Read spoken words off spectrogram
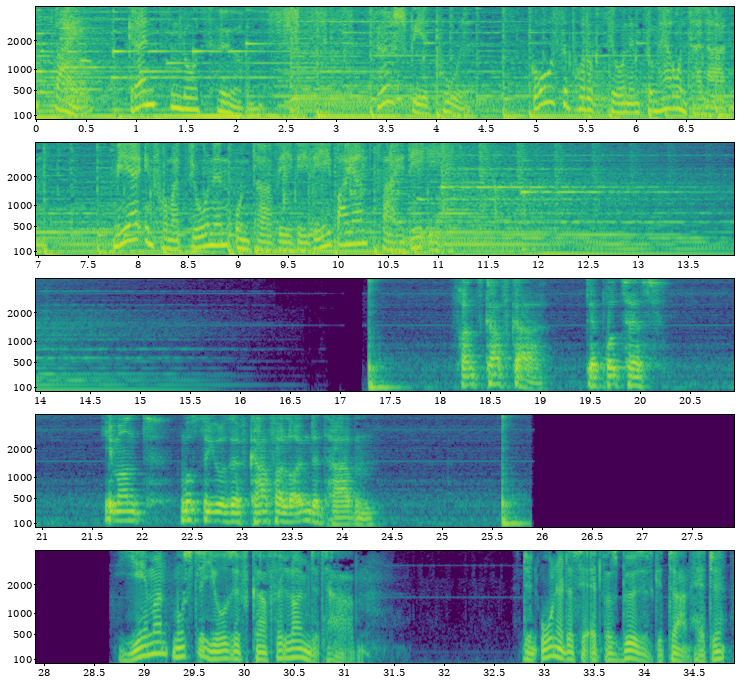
Bayern 2. Grenzenlos hören. Hörspielpool. Große Produktionen zum Herunterladen. Mehr Informationen unter www.bayern2.de. Franz Kafka, der Prozess. Jemand musste Josef K. verleumdet haben. Jemand musste Josef K. verleumdet haben. Denn ohne dass er etwas Böses getan hätte,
